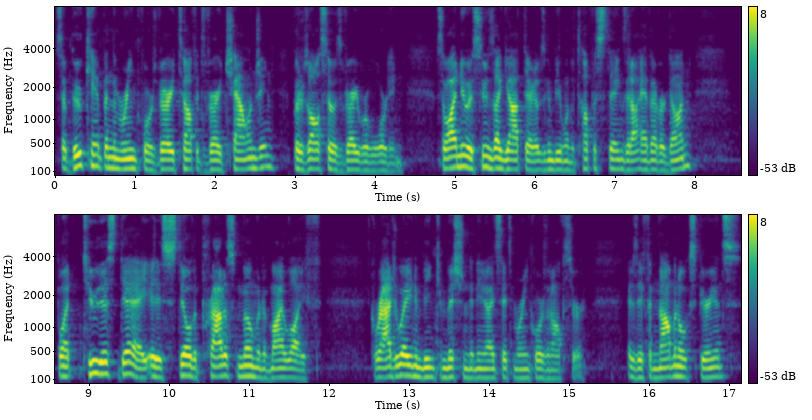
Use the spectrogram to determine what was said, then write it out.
So boot camp in the Marine Corps is very tough. It's very challenging, but it's also it's very rewarding. So I knew as soon as I got there, it was going to be one of the toughest things that I have ever done. But to this day, it is still the proudest moment of my life, graduating and being commissioned in the United States Marine Corps as an officer. It is a phenomenal experience.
